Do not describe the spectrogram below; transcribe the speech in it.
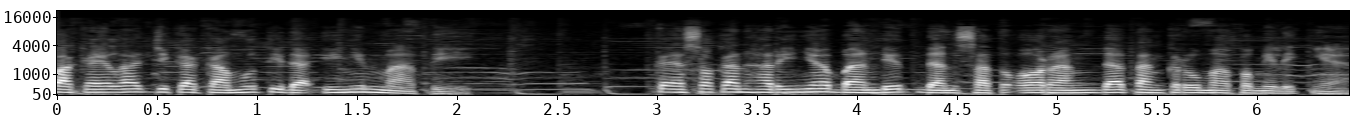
Pakailah jika kamu tidak ingin mati. Keesokan harinya bandit dan satu orang datang ke rumah pemiliknya.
